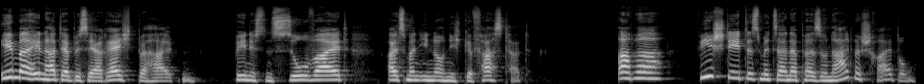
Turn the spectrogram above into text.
Immerhin hat er bisher Recht behalten, wenigstens so weit, als man ihn noch nicht gefasst hat. Aber wie steht es mit seiner Personalbeschreibung?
